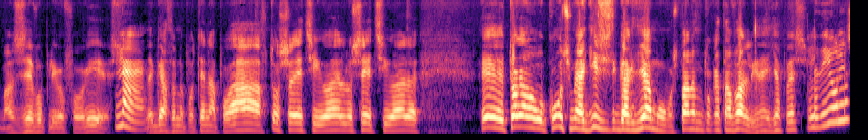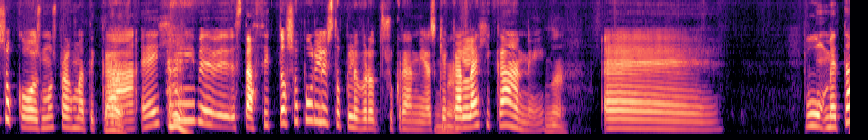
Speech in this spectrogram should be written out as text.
Μαζεύω πληροφορίες. Ναι. Δεν κάθομαι ποτέ να πω Α, αυτός έτσι, ο άλλος έτσι, ο άλλος. Ε, τώρα ο coach με αγγίζει στην καρδιά μου όμως. Πάνω να με προκαταβάλει. Ναι, για πες. Δηλαδή όλος ο κόσμος πραγματικά έχει ε, σταθεί τόσο πολύ στο πλευρό της Ουκρανίας και Ναι. καλά έχει κάνει. Ναι. Ε, που μετά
